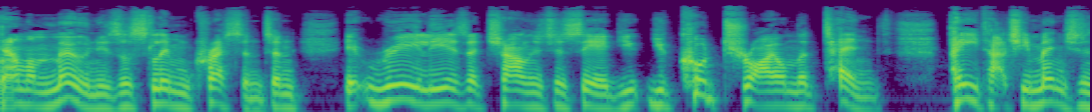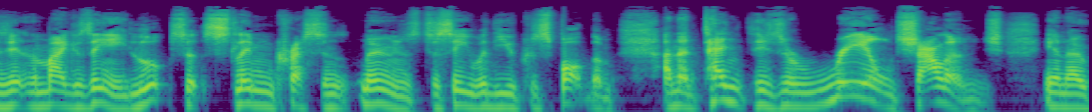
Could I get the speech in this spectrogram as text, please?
Now, the moon is a slim crescent, and it really is a challenge to see it. You, you could try on the 10th. Pete actually mentions it in the magazine. He looks at slim crescent moons to see whether you can spot them. And the 10th is a real challenge. You know,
